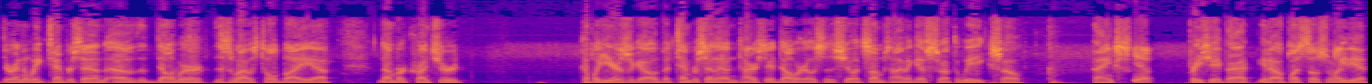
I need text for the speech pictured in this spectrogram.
during the week, ten percent of the Delaware. This is what I was told by uh, Number Cruncher a couple of years ago. But ten percent of the entire state of Delaware listens to the show at some time, I guess, throughout the week. So, thanks, Yep. appreciate that. You know, plus social media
